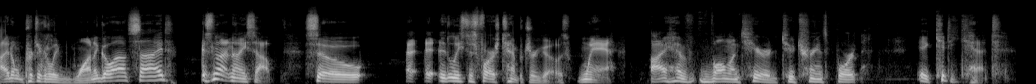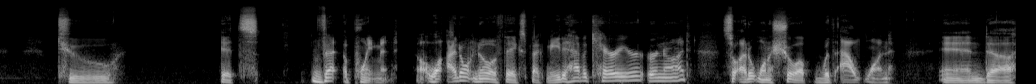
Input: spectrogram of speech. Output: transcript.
I don't particularly want to go outside. It's not nice out. So, at least as far as temperature goes, wah. I have volunteered to transport a kitty cat to its vet appointment. Uh, well, I don't know if they expect me to have a carrier or not, so I don't want to show up without one. And uh,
